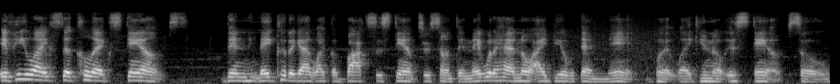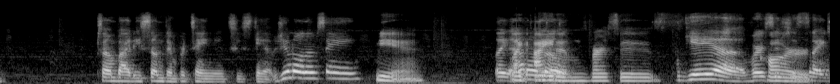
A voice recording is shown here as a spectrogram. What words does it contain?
if he likes to collect stamps, then they could have got like a box of stamps or something. They would have had no idea what that meant, but like, you know, it's stamps. So somebody, something pertaining to stamps. You know what I'm saying? Yeah. Like, Like don't know. items versus Yeah, versus Cards. just like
